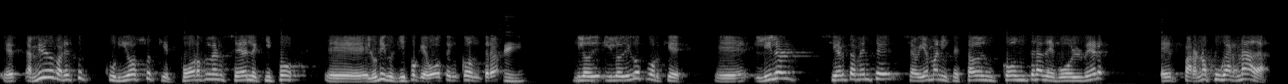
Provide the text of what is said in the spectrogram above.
Eh, a mí me parece curioso que Portland sea el equipo, eh, el único equipo que vote en contra. Y, lo, y, lo, digo porque eh, Lillard ciertamente se había manifestado en contra de volver para no jugar nada.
